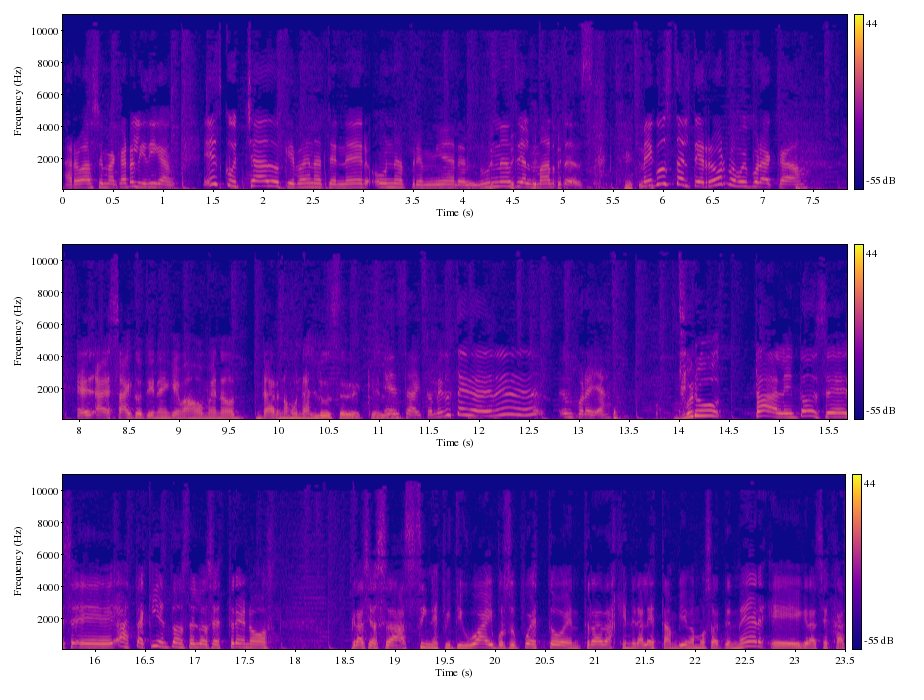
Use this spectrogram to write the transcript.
arroba soy Macarol y digan, he escuchado que van a tener una premiera el lunes y el martes. Me gusta el terror, me voy por acá. Eh, ah, exacto, tienen que más o menos darnos unas luces de que... Exacto, me gusta eh, por allá. Brutal, entonces, eh, hasta aquí entonces los estrenos. Gracias a Cines PTY, por supuesto, entradas generales también vamos a tener. gracias a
